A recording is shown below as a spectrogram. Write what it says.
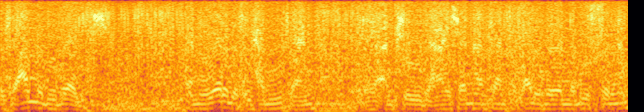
يتعمد ذلك. يعني ورد في الحديث يعني عن سيدة عائشة أنها كانت تفعله هو النبي صلى الله عليه وسلم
